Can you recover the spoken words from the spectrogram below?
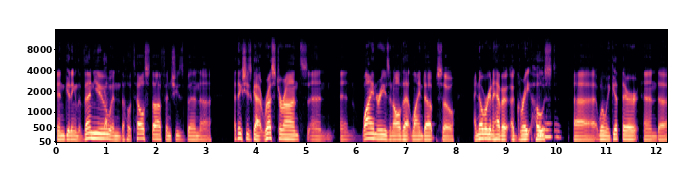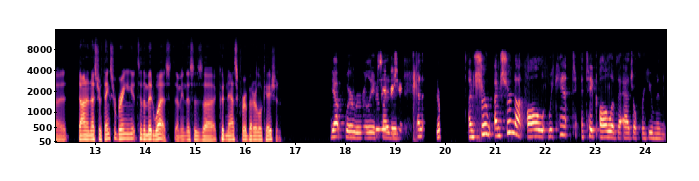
in getting the venue yep. and the hotel stuff, and she's been. Uh, I think she's got restaurants and and wineries and all of that lined up. So I know we're going to have a, a, great host mm-hmm. Uh, when we get there. And uh, Don and Esther, thanks for bringing it to the Midwest. I mean, this is couldn't ask for a better location. Yep, we're really excited. Really and yep. I'm sure I'm sure not all we can't t- take all of the Agile for Human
